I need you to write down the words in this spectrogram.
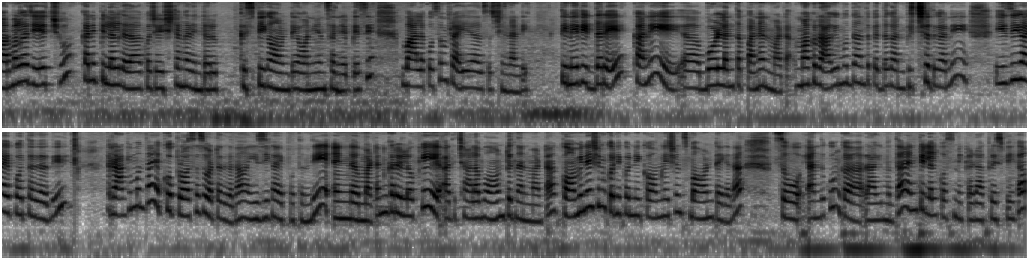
నార్మల్గా చేయొచ్చు కానీ పిల్లలు కదా కొంచెం ఇష్టంగా తింటారు. క్రిస్పీగా ఉంటే ఆనియన్స్ అని చెప్పేసి వాళ్ళ కోసం ఫ్రై చేయాల్సి వచ్చిందండి. తినేది ఇద్దరే కానీ బోల్డ్ అంత పని అనమాట మాకు రాగి ముద్ద అంత పెద్దగా అనిపించదు కానీ ఈజీగా అయిపోతుంది అది. రాగి ముద్ద ఎక్కువ ప్రాసెస్ పట్టదు కదా ఈజీగా అయిపోతుంది. అండ్ మటన్ కర్రీలోకి అది చాలా బాగుంటుంది అనమాట కాంబినేషన్ కొన్ని కొన్ని కాంబినేషన్స్ బాగుంటాయి కదా. సో అందుకు ఇంకా రాగి ముద్ద అండ్ పిల్లల కోసం ఇక్కడ క్రిస్పీగా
